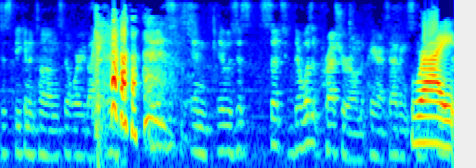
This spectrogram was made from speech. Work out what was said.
just speaking in tongues, don't worry about it." And, and, it just, and it was just such there wasn't pressure on the parents having Right.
